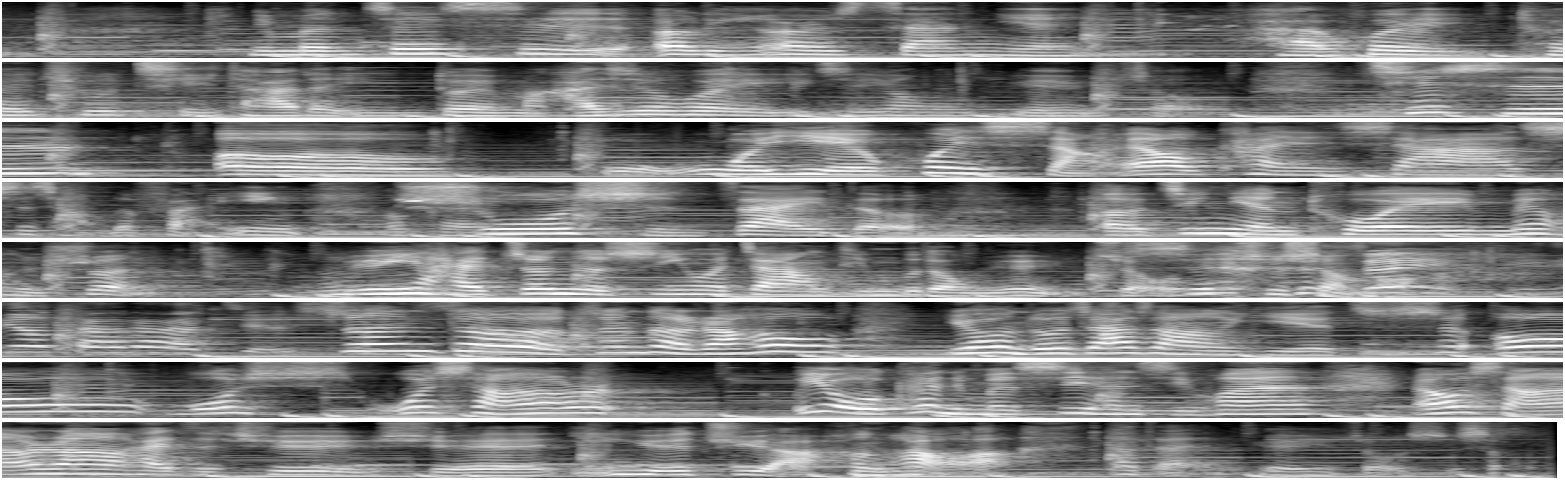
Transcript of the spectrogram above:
你们这次二零二三年还会推出其他的营队吗？还是会一直用元宇宙？其实，呃。我我也会想要看一下市场的反应。说实在的，嗯、呃，今年推没有很顺，嗯、原因还真的是因为家长听不懂元宇宙是，什么，所以一定要大大的解释。真的真的，然后有很多家长也只是哦，我我想要，因为我看你们戏很喜欢，然后想要让孩子去学音乐剧啊，很好啊。那在元宇宙是什么？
